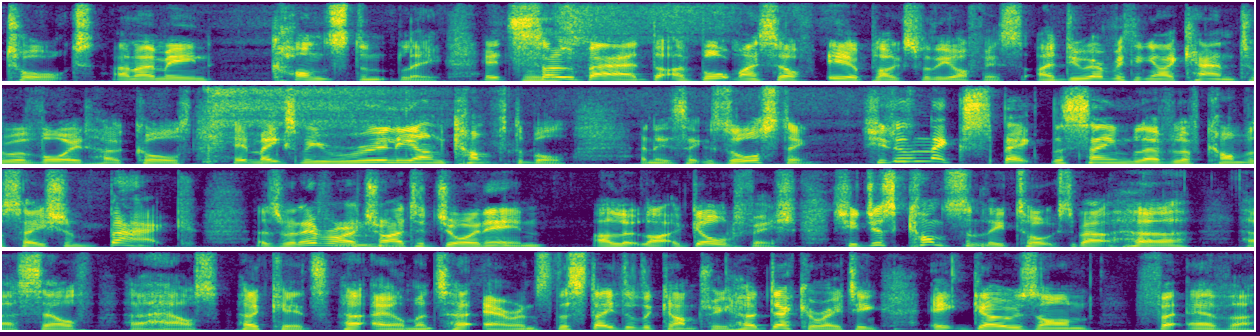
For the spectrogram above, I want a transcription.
talks, and I mean constantly. It's so bad that I've bought myself earplugs for the office. I do everything I can to avoid her calls. It makes me really uncomfortable and it's exhausting. She doesn't expect the same level of conversation back, as whenever I hmm. try to join in, I look like a goldfish. She just constantly talks about her, herself, her house, her kids, her ailments, her errands, the state of the country, her decorating. It goes on forever.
